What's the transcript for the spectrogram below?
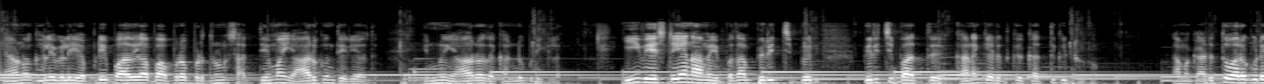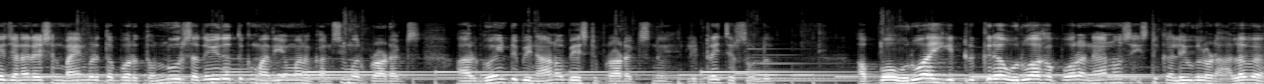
நானோ கழிவுகளை எப்படி பாதுகாப்பாக அப்புறப்படுத்தணும்னு சத்தியமாக யாருக்கும் தெரியாது. இன்னும் யாரும் அதை கண்டுபிடிக்கல. இ வேஸ்ட்டையே நாம் இப்போ தான் பிரித்து பிரி பிரித்து பார்த்து கணக்கெடுத்துக்க கற்றுக்கிட்டு இருக்கோம். நமக்கு அடுத்து வரக்கூடிய ஜெனரேஷன் பயன்படுத்த போகிற தொண்ணூறு சதவீதத்துக்கும் அதிகமான consumer products are going to be nano based ப்ராடக்ட்ஸ்னு லிட்ரேச்சர் சொல்லுது. அப்போது உருவாகிக்கிட்டு இருக்கிற உருவாக போகிற நேனோ சைஸ்டு கழிவுகளோட அளவை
